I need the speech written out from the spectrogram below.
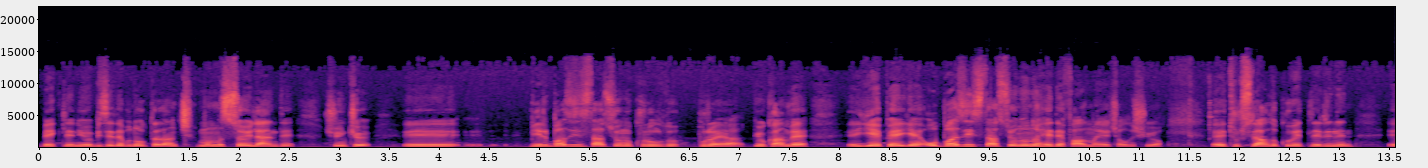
bekleniyor. Bize de bu noktadan çıkmamız söylendi. Çünkü e, bir baz istasyonu kuruldu buraya Gökhan ve e, YPG o baz istasyonunu hedef almaya çalışıyor. E, Türk Silahlı Kuvvetleri'nin e,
